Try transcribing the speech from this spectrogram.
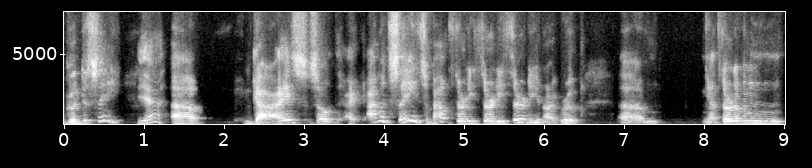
good to see. Yeah. Uh, guys, so I, I, would say it's about 30, 30, 30 in our group. Um, you know, a third of them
